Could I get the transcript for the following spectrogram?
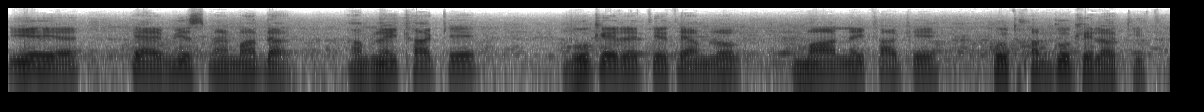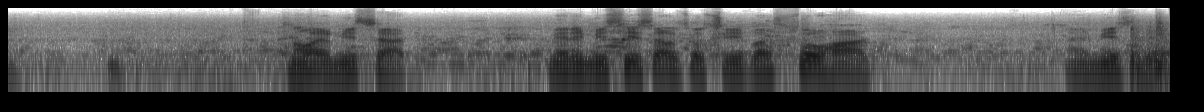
ये है कि आई मिस माई मदर हम नहीं खा के भूखे रहते थे, हम लोग माँ नहीं खा के खुद हमको खिलाती थी। नो आई मिस सर मेरे missus also she was so hard आई मिस दे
